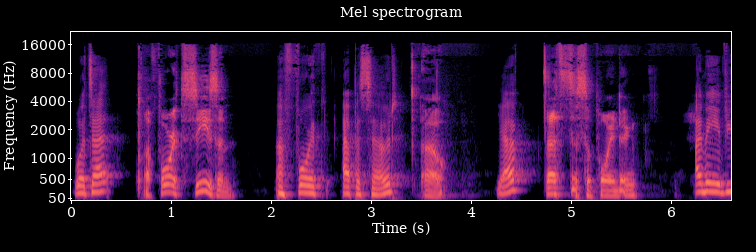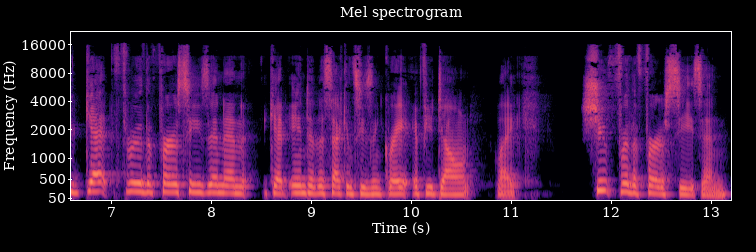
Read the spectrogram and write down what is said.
what's that? A fourth season. A fourth episode. Oh, Yep. that's disappointing. I mean, if you get through the first season and get into the second season, great. If you don't, like, shoot for the first season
